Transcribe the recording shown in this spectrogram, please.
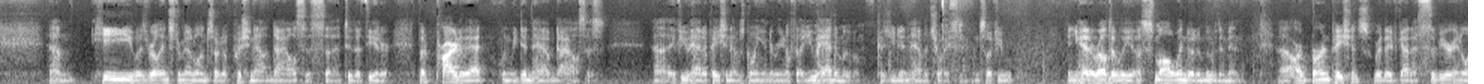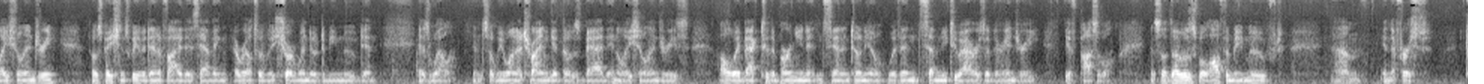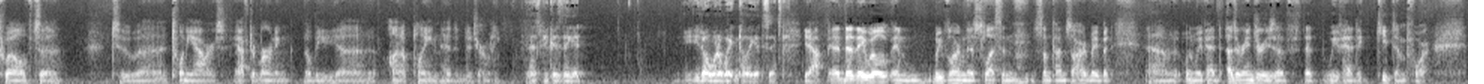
Um, he was real instrumental in sort of pushing out dialysis uh, to the theater. But prior to that, when we didn't have dialysis, uh, if you had a patient that was going into renal failure, you had to move them because you didn't have a choice. And so if you and you had a relatively a small window to move them in. Uh, our burn patients, where they've got a severe inhalational injury, those patients we've identified as having a relatively short window to be moved in as well. And so we want to try and get those bad inhalational injuries all the way back to the burn unit in San Antonio within 72 hours of their injury, if possible. And so those will often be moved um, in the first 12 to to uh, 20 hours after burning. They'll be uh, on a plane headed to Germany. And that's because they get. You don't want to wait until they get sick. Yeah, they will, and we've learned this lesson sometimes the hard way. But uh, when we've had other injuries of that we've had to keep them for,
